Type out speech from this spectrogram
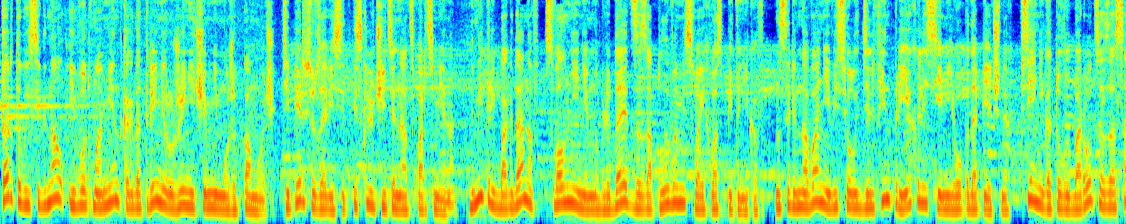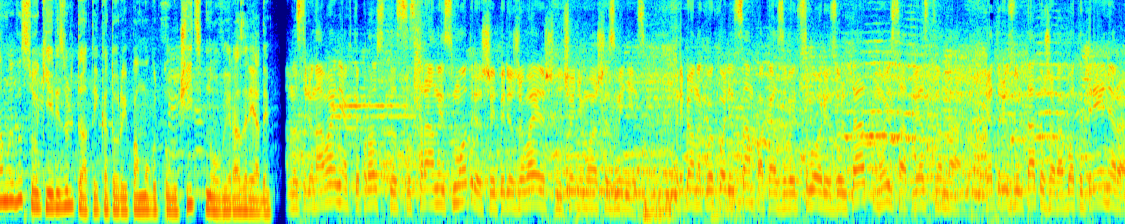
Стартовый сигнал и вот момент, когда тренер уже ничем не может помочь. Теперь все зависит исключительно от спортсмена. Дмитрий Богданов с волнением наблюдает за заплывами своих воспитанников. На соревнования «Веселый дельфин» приехали семь его подопечных. Все они готовы бороться за самые высокие результаты, которые помогут получить новые разряды. На соревнованиях ты просто со стороны смотришь и переживаешь, ничего не можешь изменить. Ребенок выходит сам, показывает свой результат, ну и, соответственно, это результат уже работы тренера.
